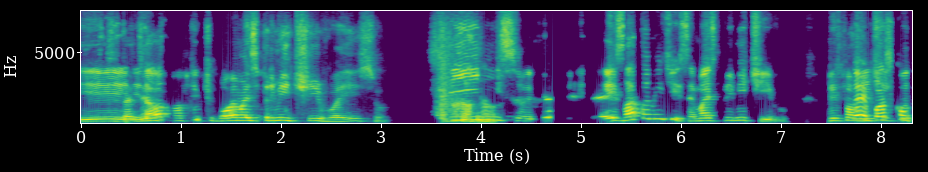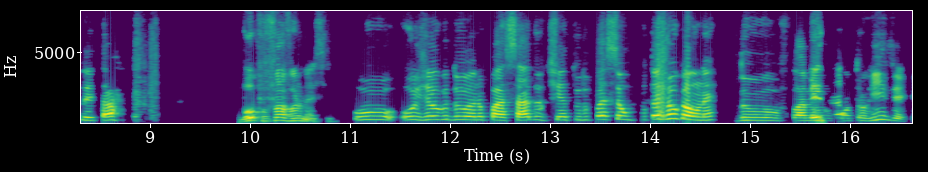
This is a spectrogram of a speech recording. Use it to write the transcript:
E, Você tá e que o nosso futebol é mais primitivo, é isso? Isso, é. É exatamente isso, é mais primitivo. Principalmente. eu posso completar? Boa, por favor, Messi. O, o jogo do ano passado tinha tudo pra ser um puta jogão, né? Do Flamengo contra o River.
